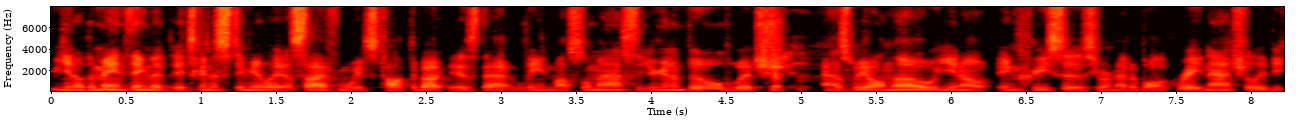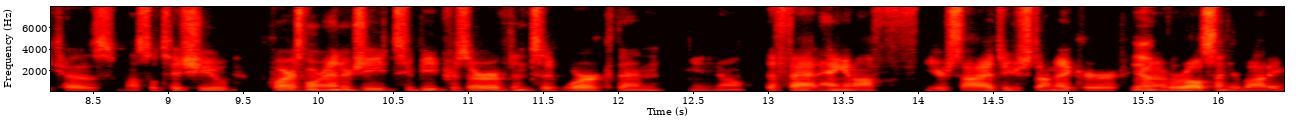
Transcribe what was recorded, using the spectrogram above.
you know, the main thing that it's going to stimulate, aside from what we just talked about, is that lean muscle mass that you're going to build, which, Yep. as we all know, you know, increases your metabolic rate naturally because muscle tissue requires more energy to be preserved and to work than you know the fat hanging off your sides or your stomach or you Yeah. know, everywhere else on your body.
